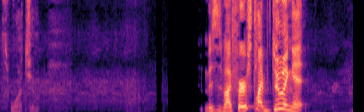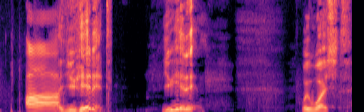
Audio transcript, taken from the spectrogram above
Let's watch him. This is my first time doing it. And you hit it. You hit it. We watched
